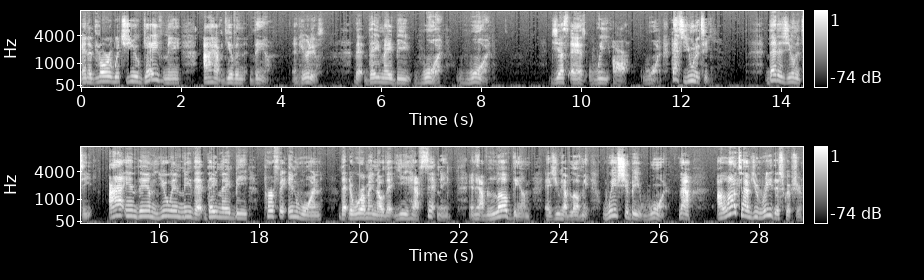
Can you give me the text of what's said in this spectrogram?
and the glory which you gave me, I have given them. And here it is, that they may be one, one just as we are one. That's unity. That is unity. I in them, you in me, that they may be perfect in one, that the world may know that ye have sent me and have loved them as you have loved me. We should be one. Now, a lot of times you read this scripture,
